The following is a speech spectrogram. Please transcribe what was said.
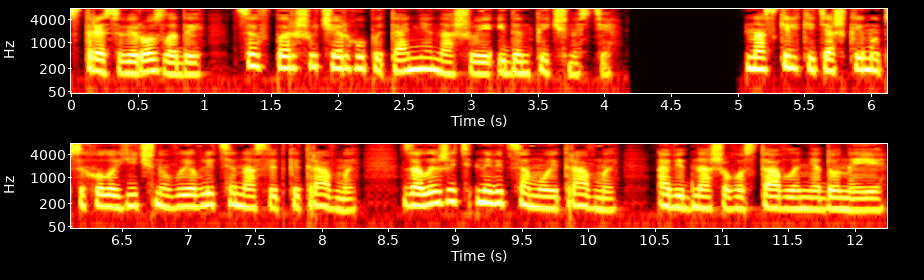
Стресові розлади це в першу чергу питання нашої ідентичності. Наскільки тяжкими психологічно виявляться наслідки травми, залежить не від самої травми, а від нашого ставлення до неї.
